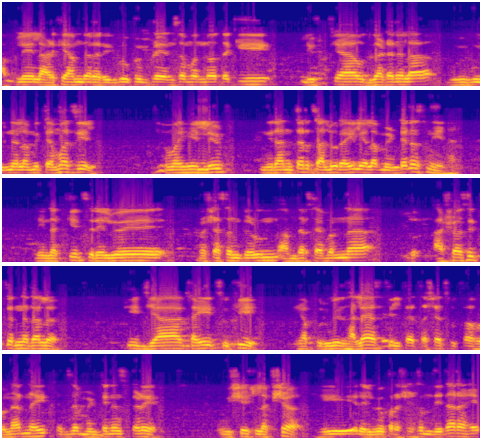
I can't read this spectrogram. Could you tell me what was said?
आपले लाडके आमदार हरिभाऊ पिंपळे यांचं म्हणणं होतं की लिफ्टच्या उद्घाटनाला भूमिपूजनाला मी तेव्हाच येईल जेव्हा ही लिफ्ट निरंतर चालू राहील याला मेंटेनन्स नाही येणार आणि नक्कीच रेल्वे प्रशासनकडून आमदार साहेबांना आश्वासित करण्यात आलं की ज्या काही चुकी यापूर्वी झाल्या असतील त्या तशा चुका होणार नाहीत. त्यांचं मेंटेनन्सकडे विशेष लक्ष ही रेल्वे प्रशासन देणार आहे.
